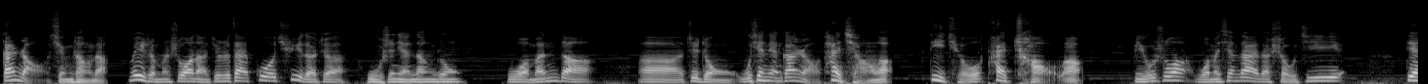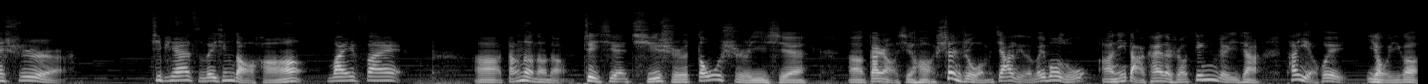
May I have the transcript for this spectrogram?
干扰形成的。为什么说呢？就是在过去的这五十年当中，我们的呃这种无线电干扰太强了，地球太吵了。比如说，我们现在的手机、电视、GPS 卫星导航、WiFi 啊等等等等，这些其实都是一些啊干扰信号。甚至我们家里的微波炉啊，你打开的时候叮着一下，它也会有一个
